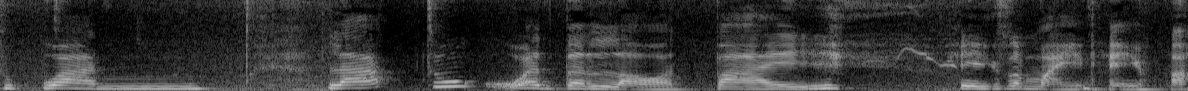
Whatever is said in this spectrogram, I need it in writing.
ทุกวัน รักทุกวันตลอดไป เพลงสมัยไหนวะ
